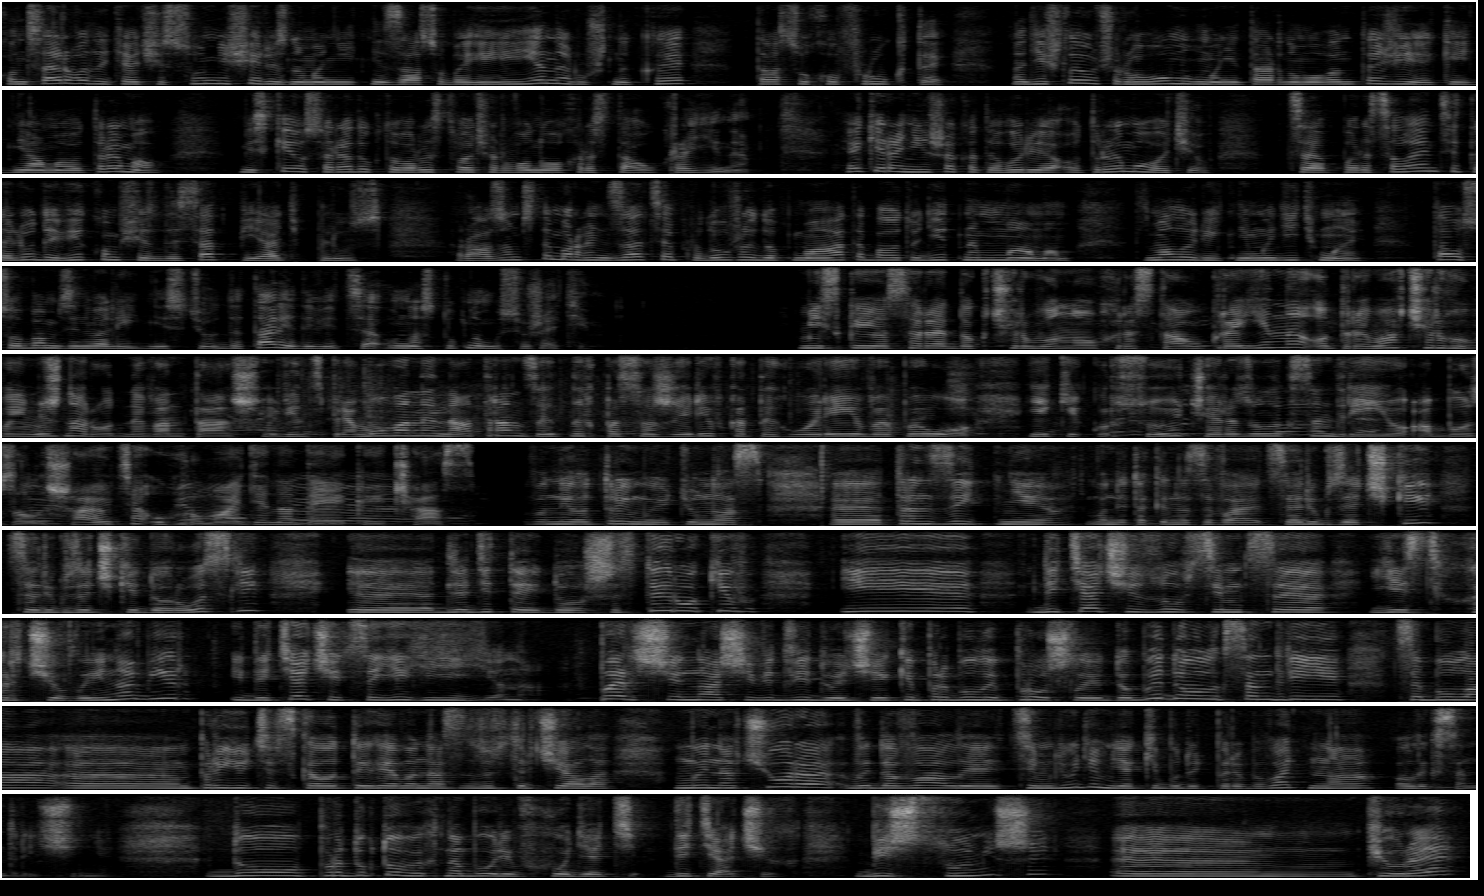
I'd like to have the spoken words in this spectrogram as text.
Консерви, дитячі суміші, різноманітні засоби гігієни, рушники та сухофрукти надійшли у черговому гуманітарному вантажі, який днями отримав міський осередок Товариства Червоного Христа України. Як і раніше, категорія отримувачів це переселенці та люди віком 65+. Разом з тим організація продовжує допомагати багатодітним мамам з малолітніми дітьми та особам з інвалідністю. Деталі дивіться у наступному сюжеті. Міський осередок Червоного Христа України отримав черговий міжнародний вантаж. Він спрямований на транзитних пасажирів категорії ВПО, які курсують через Олександрію або залишаються у громаді на деякий час. Вони отримують у нас е, транзитні, вони так і називаються рюкзачки. Це рюкзачки дорослі е, для дітей до 6 років. І дитячий зовсім це є харчовий набір, і дитячий це є гігієна. Перші наші відвідувачі, які прибули прошлої доби до Олександрії, це була е, Приютівська ОТГ, вона зустрічала. Ми на вчора видавали цим людям, які будуть перебувати на Олександрійщині. До продуктових наборів входять дитячих більш суміші, е, пюре.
